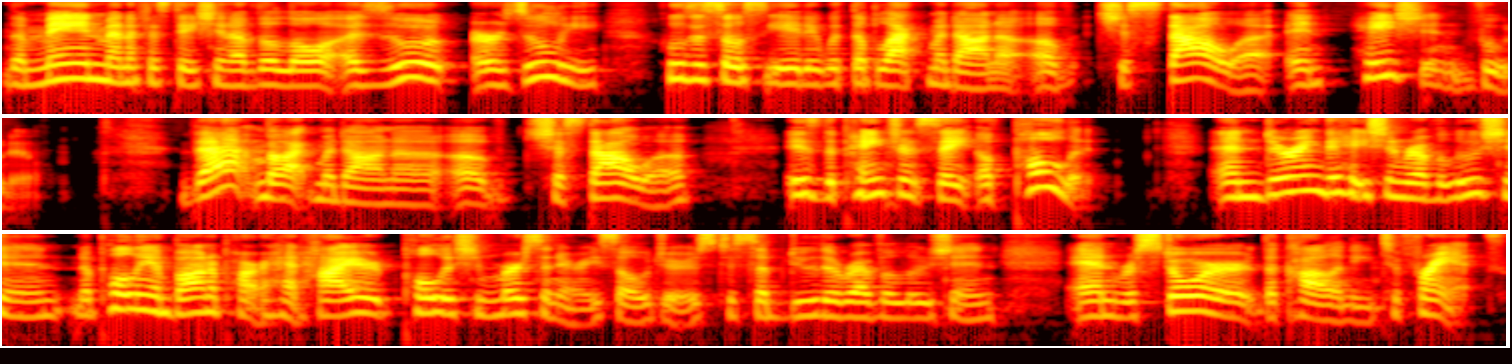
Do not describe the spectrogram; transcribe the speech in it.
the main manifestation of the Loa Erzuli, who's associated with the Black Madonna of Chistawa in Haitian voodoo. That Black Madonna of Chastawa is the patron saint of Poland. And during the Haitian Revolution, Napoleon Bonaparte had hired Polish mercenary soldiers to subdue the revolution and restore the colony to France.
